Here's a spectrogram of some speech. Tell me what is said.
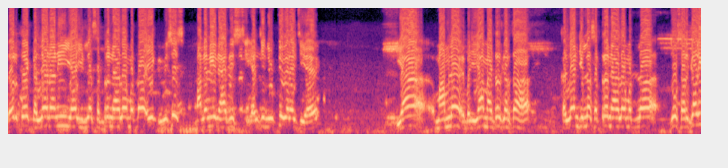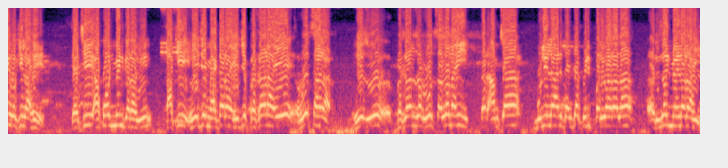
तर ते कल्याण आणि या जिल्हा सत्र न्यायालयामधला एक विशेष माननीय न्यायाधीश यांची नियुक्ती करायची आहे. या मामल्या म्हणजे या मॅटर करता कल्याण जिल्हा सत्र न्यायालयामधला जो सरकारी वकील आहे त्याची अपॉइंटमेंट करावी ताकी हे जे मॅटर आहे हे जे प्रकरण आहे रोज चालणार. हे जो प्रकरण जर रोज चाललं नाही तर आमच्या मुलीला आणि त्यांच्या पीडित परिवाराला रिझल्ट मिळणार नाही.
